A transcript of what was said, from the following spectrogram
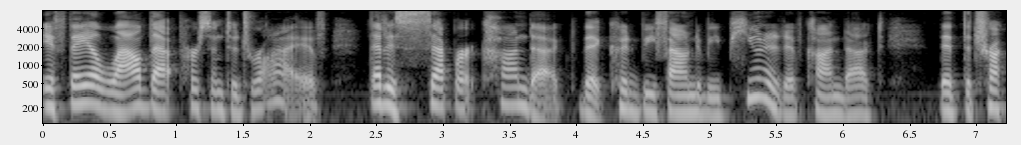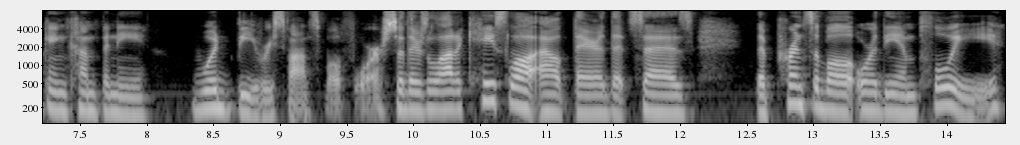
if they allowed that person to drive, that is separate conduct that could be found to be punitive conduct that the trucking company would be responsible for. So there's a lot of case law out there that says the principal or the employee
